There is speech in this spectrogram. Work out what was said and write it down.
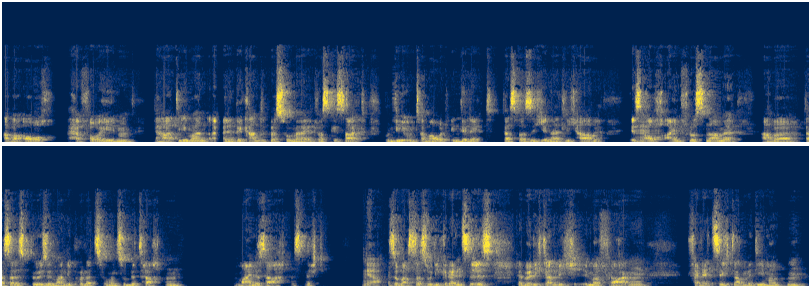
aber auch hervorheben, da hat jemand, eine bekannte Person mal etwas gesagt und wie untermauert indirekt das, was ich inhaltlich habe. Ist mhm. auch Einflussnahme, aber das als böse Manipulation zu betrachten, meines Erachtens nicht. Ja. Also was da so die Grenze ist, da würde ich dann mich immer fragen, verletze ich da mit jemandem?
